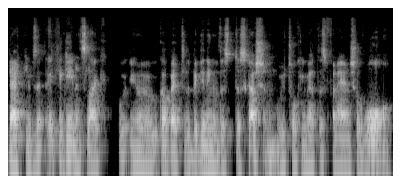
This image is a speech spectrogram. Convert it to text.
that gives it again it's like you know we got back to the beginning of this discussion. We were talking about this financial war.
